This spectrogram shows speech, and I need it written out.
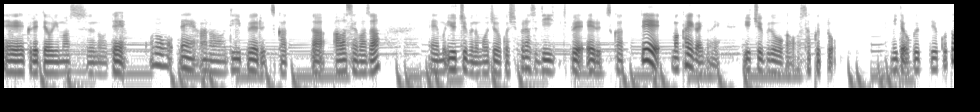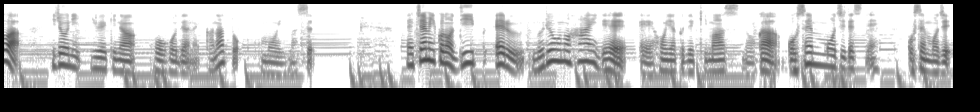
えー、くれておりますので、このね、あの、DeepL 使った合わせ技、えー、YouTube の文字起こしプラス DeepL 使って、まあ、海外のね、YouTube 動画をサクッと見ておくっていうことは、非常に有益な方法ではないかなと思います。えちなみにこの DeepL 無料の範囲で、え翻訳できますのが5000文字ですね。5000文字。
